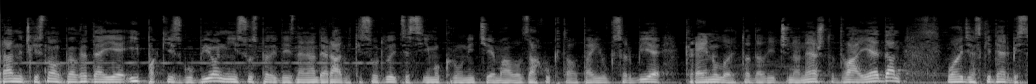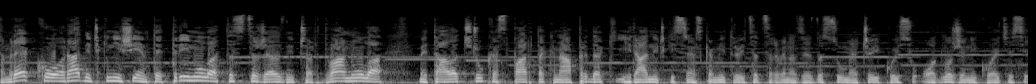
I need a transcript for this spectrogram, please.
radnički snog Beograda je ipak izgubio, nisu uspeli da iznenade radnike Surdulice, Simo Krunić je malo zahuktao taj jug Srbije, krenulo je to da liči na nešto, 2-1, Vojvođanski derbi sam rekao, radnički Niš IMT 3-0, TSC Železničar 2-0, Metalac Čuka, Spartak Napredak i radnički Sremska Mitrovica Crvena zvezda su mečevi koji su odloženi, koje će se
